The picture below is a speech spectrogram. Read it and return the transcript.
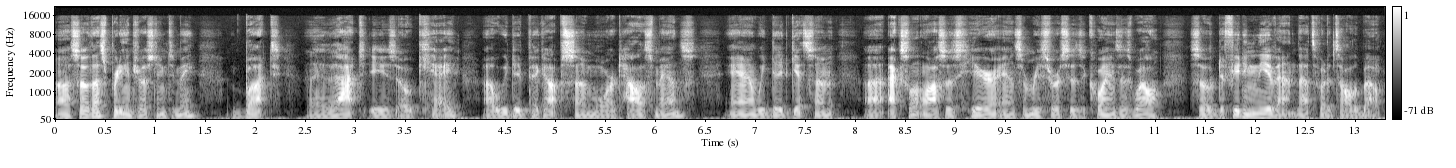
Uh, so that's pretty interesting to me. But that is okay. Uh, we did pick up some more talismans, and we did get some uh, excellent losses here and some resources coins as well. So defeating the event, that's what it's all about.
